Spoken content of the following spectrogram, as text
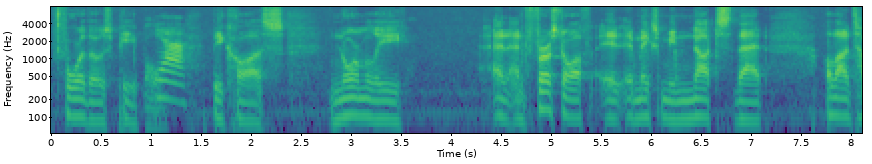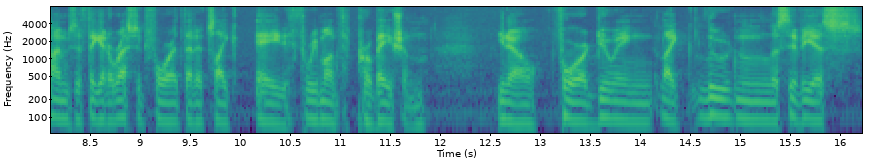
for those people. Yeah. Because normally, and, and first off, it, it makes me nuts that a lot of times if they get arrested for it, that it's like a three month probation, you know, for doing like lewd and lascivious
